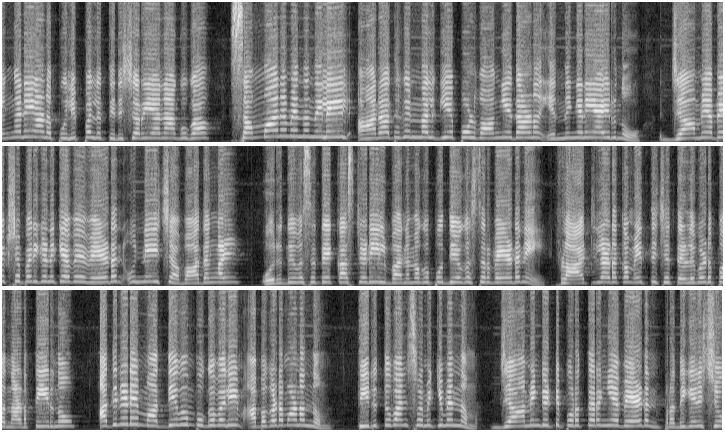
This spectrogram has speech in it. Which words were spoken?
എങ്ങനെയാണ് പുലിപ്പല്ല് തിരിച്ചറിയാനാകുക? സമ്മാനം എന്ന നിലയിൽ ആരാധകൻ നൽകിയപ്പോൾ വാങ്ങിയതാണ് എന്നിങ്ങനെയായിരുന്നു ജാമ്യാപേക്ഷ പരിഗണിക്കവേ വേടൻ ഉന്നയിച്ച വാദങ്ങൾ. ഒരു ദിവസത്തെ കസ്റ്റഡിയിൽ വനംവകുപ്പ് ഉദ്യോഗസ്ഥർ വേടനെ ഫ്ളാറ്റിലടക്കം എത്തിച്ച് തെളിവെടുപ്പ് നടത്തിയിരുന്നു. അതിനിടെ മദ്യവും പുകവലിയും അപകടമാണെന്നും തിരുത്തുവാൻ ശ്രമിക്കുമെന്നും ജാമ്യം കെട്ടി പുറത്തിറങ്ങിയ വേടൻ പ്രതികരിച്ചു.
